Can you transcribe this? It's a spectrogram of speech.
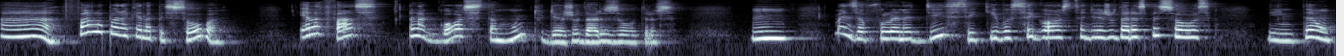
Ah, fala para aquela pessoa. Ela faz, ela gosta muito de ajudar os outros. Hum, mas a fulana disse que você gosta de ajudar as pessoas. Então,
